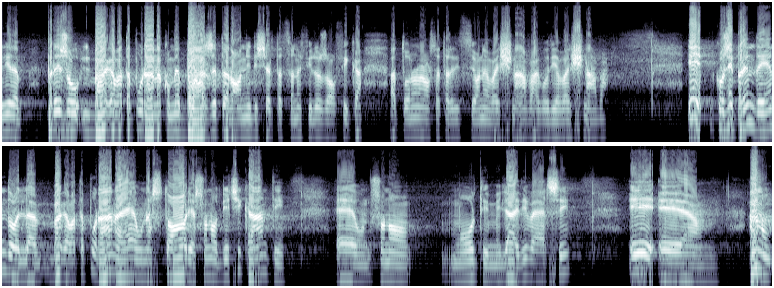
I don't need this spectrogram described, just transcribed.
dire, preso il Bhagavata Purana come base per ogni dissertazione filosofica attorno alla nostra tradizione Vaishnava, Gaudiya Vaishnava. E così prendendo il Bhagavata Purana è una storia, sono dieci canti, un, sono molti migliaia di versi e eh, hanno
